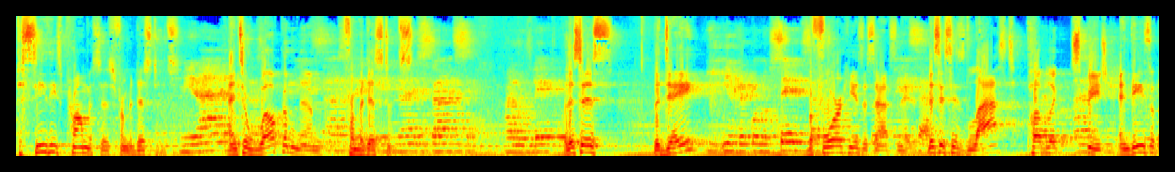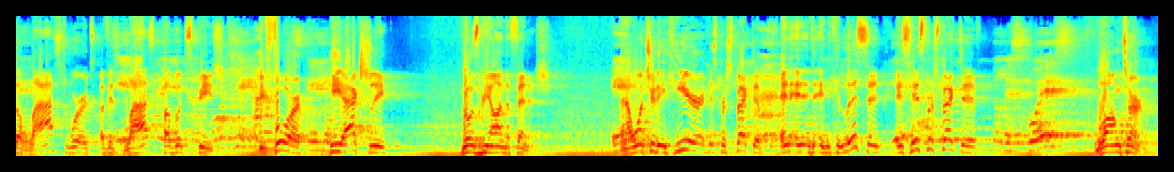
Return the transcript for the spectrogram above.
to see these promises from a distance and to welcome them from a distance. This is the day before he is assassinated. This is his last public speech, and these are the last words of his last public speech before he actually goes beyond the finish. And I want you to hear his perspective and, and, and listen, is his perspective long term.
